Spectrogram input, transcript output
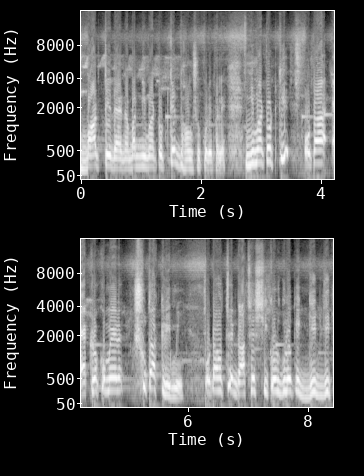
বাড়তে দেয় না বা নিমাটোটকে ধ্বংস করে ফেলে। নিমাটোট কি? ওটা এক রকমের সুতাকৃমি ওটা হচ্ছে গাছের শিকড়গুলোকে গিট গিট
